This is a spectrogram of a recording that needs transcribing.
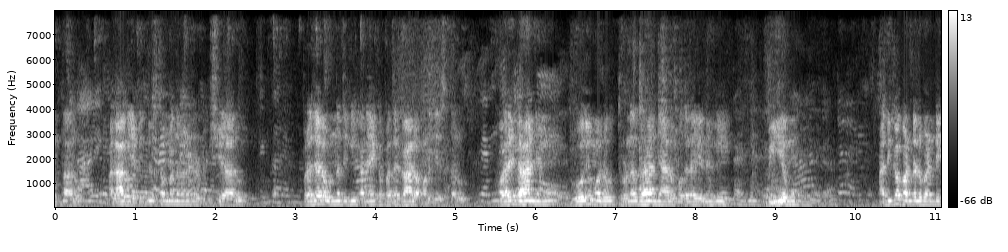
ఉంటారు. అలాగే విద్యుత్ సంబంధమైనటువంటి విషయాలు ప్రజల ఉన్నతికి అనేక పథకాలు అమలు చేస్తారు. వరి ధాన్యము గోధుమలు తృణధాన్యాలు మొదలైనవి బియ్యము అధిక పంటలు పండి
